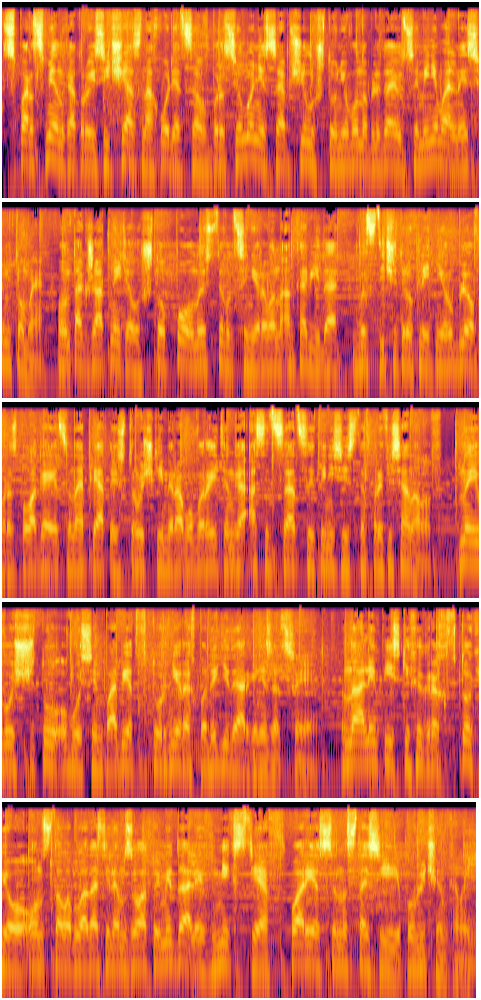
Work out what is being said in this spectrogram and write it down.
Спортсмен, который сейчас находится в Барселоне, сообщил, что у него наблюдаются минимальные симптомы. Он также отметил, что полностью вакцинирован от ковида. 24-летний Рублев располагается на пятой строчке мирового рейтинга Ассоциации теннисистов-профессионалов. На его счету 8 побед в турнирах под эгидой организации. На Олимпийских играх в Токио он стал обладателем золотой медали в миксте в паре с Анастасией Павлюченковой.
